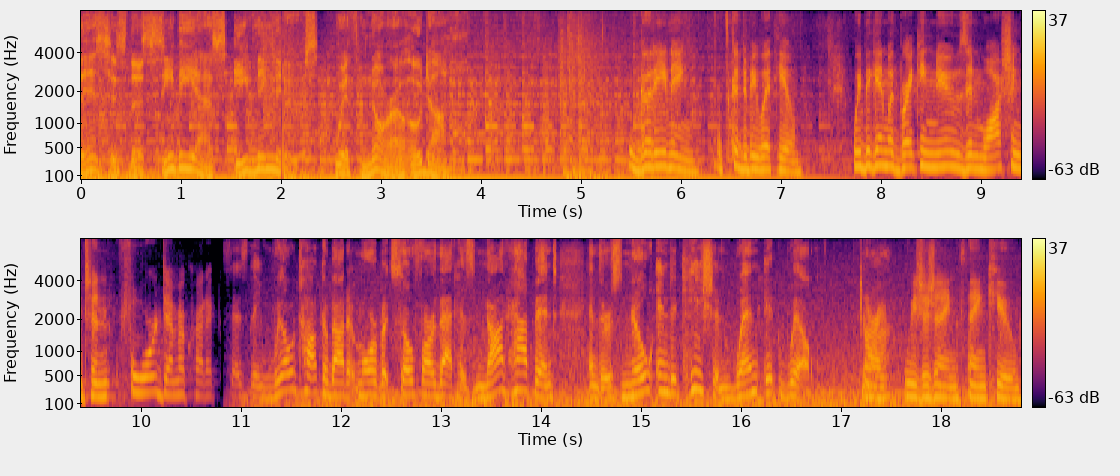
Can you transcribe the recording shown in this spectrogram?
This is the CBS Evening News with Norah O'Donnell. Good evening. It's good to be with you. We begin with breaking news in Washington. Four Democratic says they will talk about it more, but so far that has not happened, and there's no indication when it will. All right, Weijia Jiang, thank you.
